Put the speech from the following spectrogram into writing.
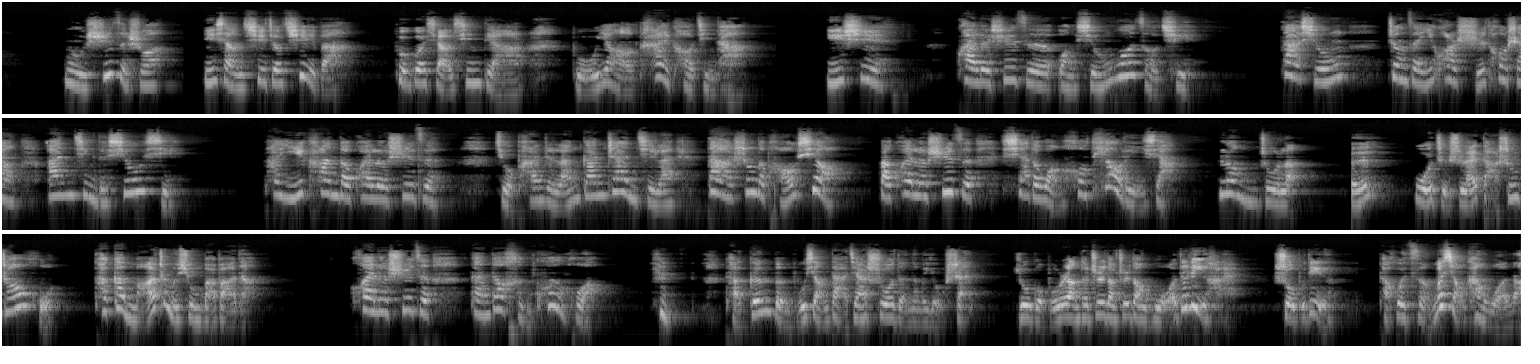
母狮子说：“你想去就去吧，不过小心点儿，不要太靠近它。”于是，快乐狮子往熊窝走去。大熊正在一块石头上安静地休息。他一看到快乐狮子，就攀着栏杆站起来，大声地咆哮。把快乐狮子吓得往后跳了一下，愣住了。哎，我只是来打声招呼，他干嘛这么凶巴巴的？快乐狮子感到很困惑。哼，他根本不像大家说的那么友善。如果不让他知道知道我的厉害，说不定他会怎么小看我呢？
